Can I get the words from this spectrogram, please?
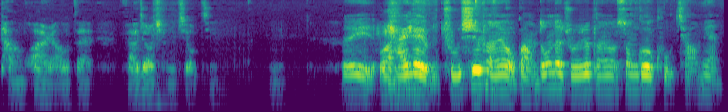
糖化，然后再发酵成酒精。嗯 所以我还给厨师朋友，广东的厨师朋友送过苦荞面，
